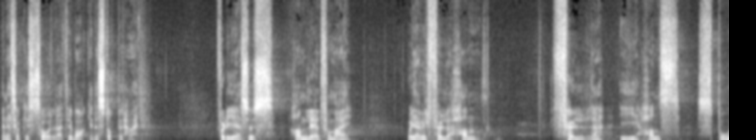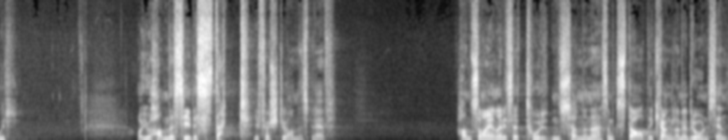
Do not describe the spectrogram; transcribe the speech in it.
men jeg skal ikke såre deg tilbake. Det stopper her. Fordi Jesus, han led for meg, og jeg vil følge han. Følge i hans spor. Og Johannes sier det sterkt i 1. Johannes brev. Han som var en av disse tordensønnene som stadig krangla med broren sin.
